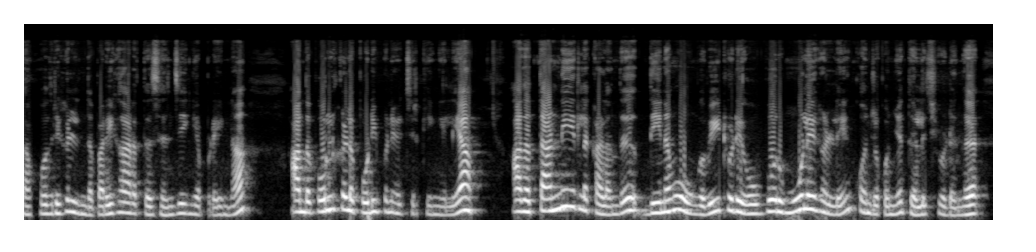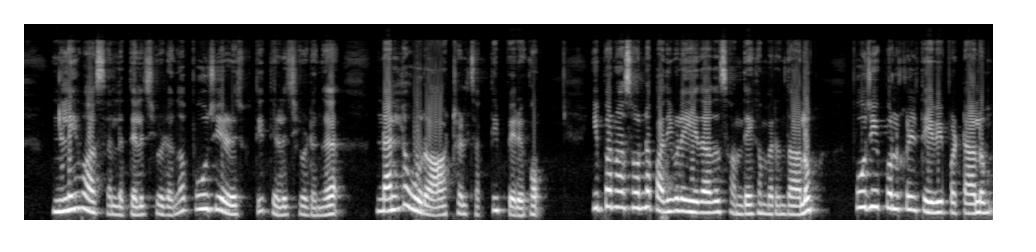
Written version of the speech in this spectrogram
சகோதரிகள் இந்த பரிகாரத்தை செஞ்சீங்க அப்படின்னா அந்த பொருட்களை பொடி பண்ணி வச்சுருக்கீங்க இல்லையா? அதை தண்ணீரில் கலந்து தினமும் உங்கள் வீட்டுடைய ஒவ்வொரு மூலைகள்லையும் கொஞ்சம் கொஞ்சம் தெளிச்சு விடுங்க. நிலைவாசலில் தெளிச்சு விடுங்க. பூஜையை சுற்றி தெளிச்சு விடுங்க. நல்ல ஒரு ஆற்றல் சக்தி பெருகும். இப்போ நான் சொன்ன பதிவில் ஏதாவது சந்தேகம் இருந்தாலும் பூஜை பொருட்கள் தேவைப்பட்டாலும்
